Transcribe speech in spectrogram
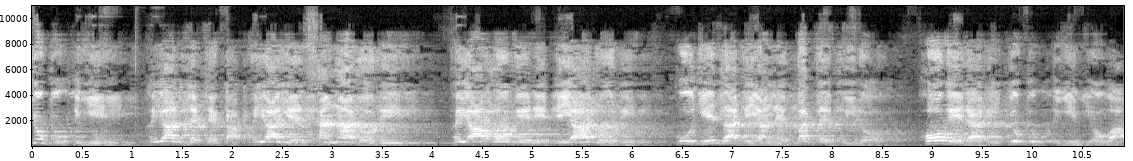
ကျုပ်ကိုအရင်ဖရာလက်ထက်ကဖရာရဲ့ဆန္ဒတော်ဒီဖရာဟောခဲ့တဲ့တရားတော်ဒီကိုချင်းစာတရားနဲ့ပတ်သက်ပြီးတော့ဟောခဲ့တာဒီကျုပ်ကိုအရင်ပြောပါ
